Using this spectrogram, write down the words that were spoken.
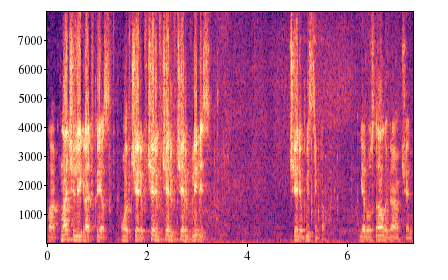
Так, начали играть в крест. Ой, в череп, в череп, в череп, в череп влились. В череп, быстренько. Геру сдал, играем в череп.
